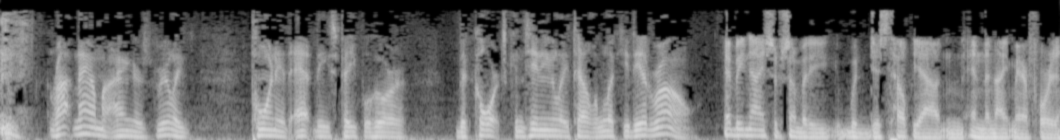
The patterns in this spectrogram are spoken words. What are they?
right now, my anger is really pointed at these people who are, the courts continually tell them, look, you did wrong. It'd be nice if somebody would just help you out and end the nightmare for you.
